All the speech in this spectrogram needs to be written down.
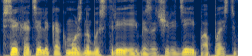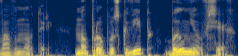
Все хотели как можно быстрее и без очередей попасть вовнутрь. Но пропуск VIP был не у всех.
